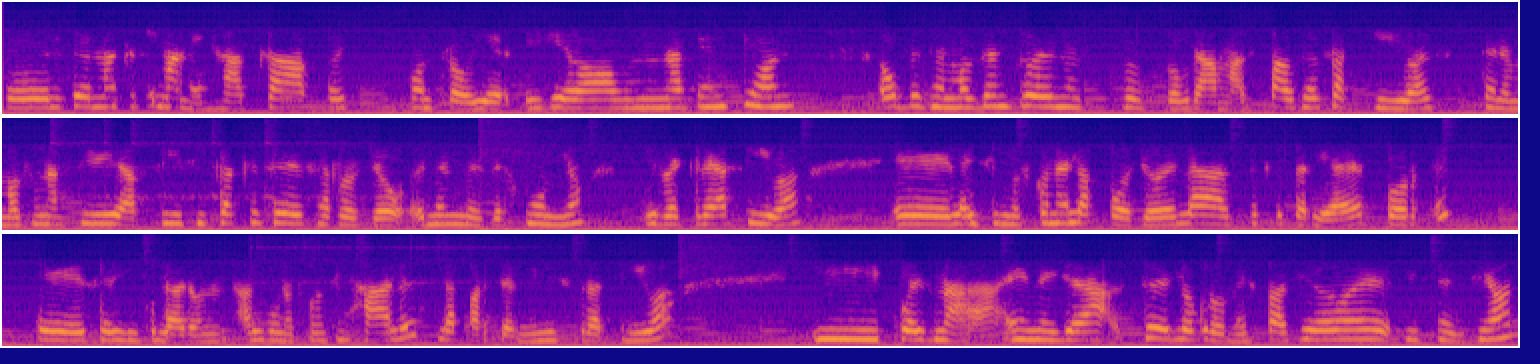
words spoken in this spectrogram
todo el tema que se maneja acá pues controvierte y lleva una atención ofrecemos dentro de nuestros programas pausas activas, tenemos una actividad física que se desarrolló en el mes de junio y recreativa, eh, la hicimos con el apoyo de la Secretaría de Deportes, se vincularon algunos concejales, la parte administrativa y pues nada, en ella se logró un espacio de distensión,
